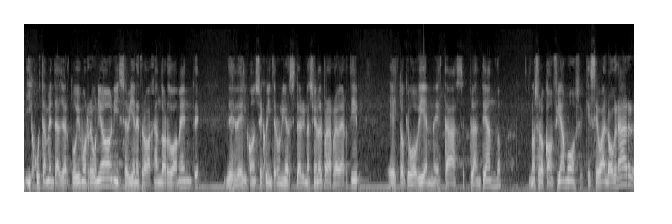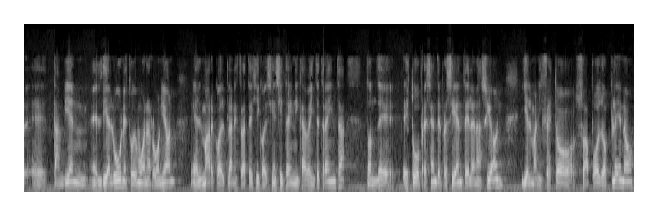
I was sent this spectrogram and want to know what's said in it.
y justamente ayer tuvimos reunión y se viene trabajando arduamente desde el Consejo Interuniversitario Nacional para revertir esto que vos bien estás planteando. Nosotros confiamos que se va a lograr. Eh, también el día lunes tuvimos una reunión en el marco del Plan Estratégico de Ciencia y Técnica 2030, donde estuvo presente el presidente de la Nación y él manifestó su apoyo pleno,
